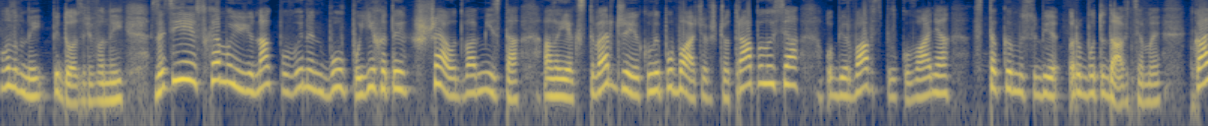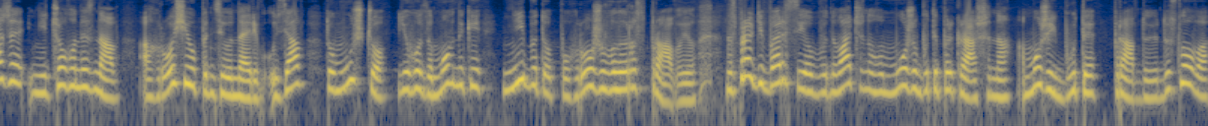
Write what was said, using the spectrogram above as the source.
головний підозрюваний. За цією схемою юнак повинен був поїхати ще у два міста, але як стверджує, коли побачив, що трапилося, обірвав спілкування з такими собі роботодавцями. Каже, нічого не знав, а гроші у пенсіонерів узяв, тому що його замовники нібито погрожували розправою. Насправді версія обвинуваченого може бути прикрашена, а може й бути правдою. До слова,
